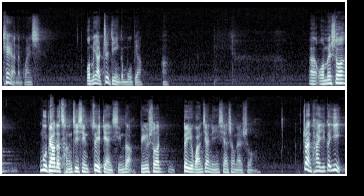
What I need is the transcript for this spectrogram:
天然的关系。我们要制定一个目标。啊呃，我们说目标的层级性最典型的，比如说对于王健林先生来说，赚他一个亿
